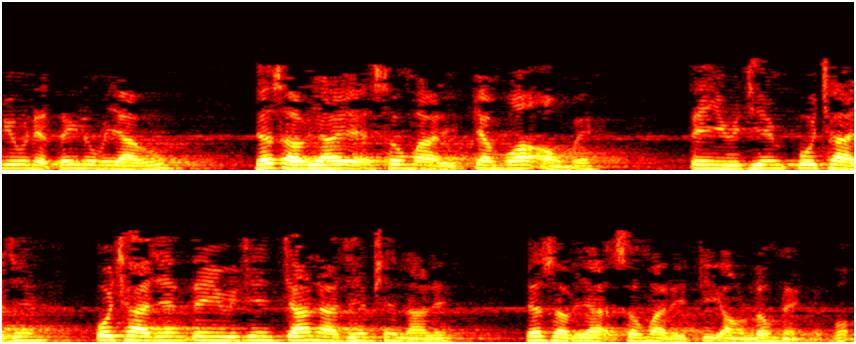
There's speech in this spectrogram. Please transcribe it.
မျိုးနဲ့သိမ့်လို့မရဘူးမြတ်စွာဘုရားရဲ့အဆုံးအမတွေပြန်ပွားအောင်ပဲသင်ယူခြင်းပို့ချခြင်းပို့ချခြင်းသင်ယူခြင်းကြားနာခြင်းဖြစ်လာလေမြတ်စွာဘုရားအဆုံးအမတွေတည်အောင်လုပ်နိုင်တယ်ပေါ့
